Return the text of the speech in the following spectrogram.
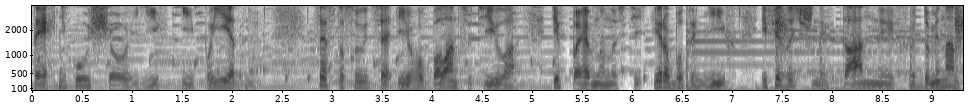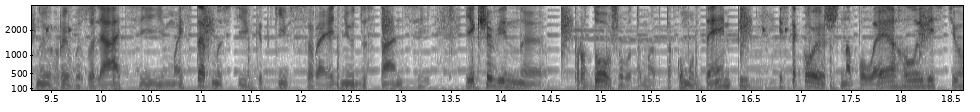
техніку, що їх і поєднує. Це стосується і його балансу тіла, і впевненості, і роботи ніг, і фізичних даних, домінантної гри в ізоляції, майстерності китків середньої дистанції. Якщо він е, продовжуватиме в такому темпі і з такою ж наполегливістю,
